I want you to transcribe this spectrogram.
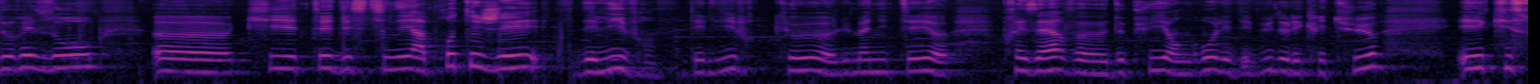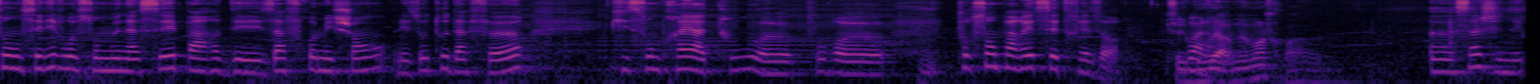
de réseau euh, qui était destiné à protéger des livres, des livres que l'humanité préserve depuis en gros les débuts de l'écriture et qui sont ces livres sont menacés par des affreux méchants, les autodafeurs, qui sont prêts à tout pour, euh, pour s'emparer de ces trésors. C'est le Voilà. gouvernement, je crois. Euh, ça, je n'ai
